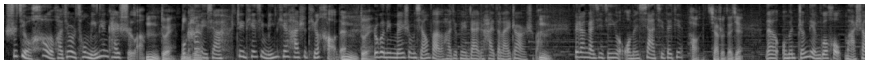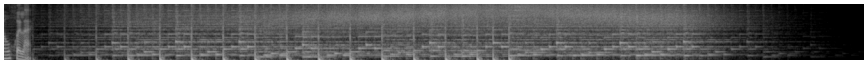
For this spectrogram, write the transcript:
十九号的话，就是从明天开始了。嗯，对，我看了一下，这天气明天还是挺好的。嗯，对。如果您没什么想法的话，就可以带着孩子来这儿，是吧？嗯。非常感谢金友，我们下期再见。好，下周再见。那我们整点过后马上回来。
